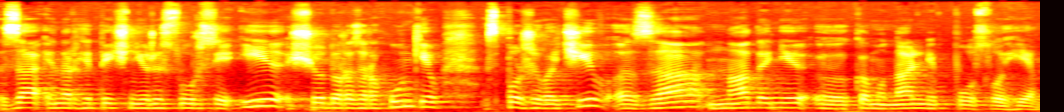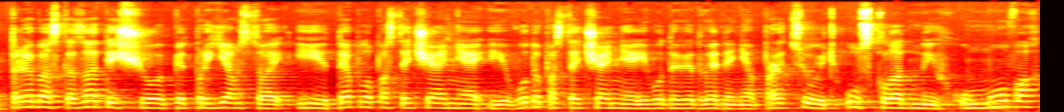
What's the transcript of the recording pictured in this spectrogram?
за енергетичні ресурси, і щодо розрахунків споживачів за надані е, комунальні послуги. Треба сказати, що підприємства і теплопостачання, і водопостачання, і водовідведення працюють у складних умовах.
